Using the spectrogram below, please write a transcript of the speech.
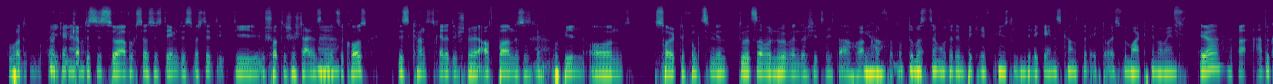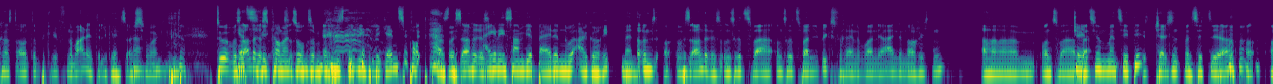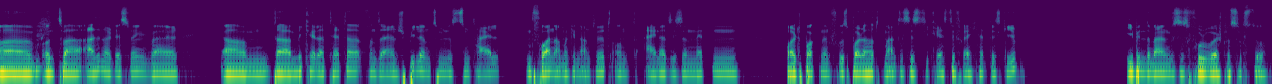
What, Ja, ich glaube, das ist so einfach so ein System, das, weißt du, die, die schottischen Stadien sind Ja. nicht so groß, das kannst du relativ schnell aufbauen, das ist recht Ja. mobil und sollte funktionieren, tut es aber nur, wenn der Schiedsrichter auch einen Ja, Kopf hat. du musst sagen, unter dem Begriff künstliche Intelligenz kannst du halt echt alles vermarkten im Moment. ja, ah, du kannst auch unter dem Begriff normale Intelligenz alles vermarkten. Du, was Herzlich anderes. willkommen unser- zu unserem künstliche Intelligenz-Podcast. was anderes. Eigentlich sind wir beide nur Algorithmen. Und was anderes. Unsere zwei, unsere zwei Lieblingsvereine waren ja auch in den Nachrichten. Ähm, und zwar bei- Chelsea und Man City. Chelsea und Man City, ja. ähm, und zwar Arsenal deswegen, weil ähm, der Michael Arteta von seinen Spielern zumindest zum Teil im Vornamen genannt wird und einer dieser netten altbackenen Fußballer hat gemeint, das ist die größte Frechheit, die es gibt. Ich bin der Meinung, das ist voll wurscht, was sagst du?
